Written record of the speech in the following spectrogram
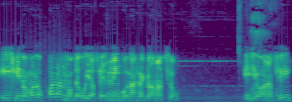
y si no me los pagan no te voy a hacer ninguna reclamación. Y yo así.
